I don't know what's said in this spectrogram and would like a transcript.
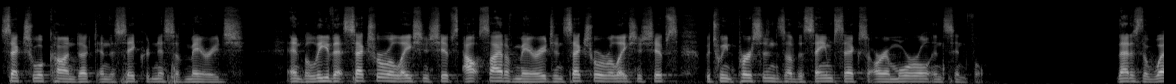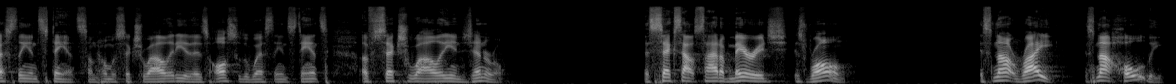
sexual conduct, and the sacredness of marriage and believe that sexual relationships outside of marriage and sexual relationships between persons of the same sex are immoral and sinful. That is the Wesleyan stance on homosexuality. That is also the Wesleyan stance of sexuality in general. The sex outside of marriage is wrong. It's not right. It's not holy.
